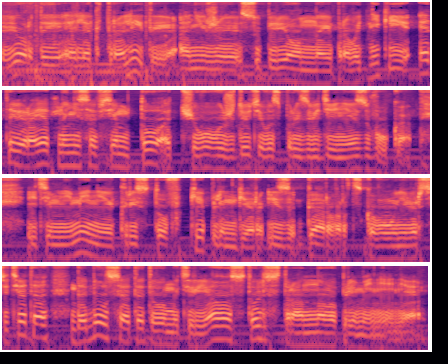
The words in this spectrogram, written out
Твердые электролиты, они же суперионные проводники, это, вероятно, не совсем то, от чего вы ждете воспроизведения звука. И тем не менее, Кристоф Кеплингер из Гарвардского университета добился от этого материала столь странного применения.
